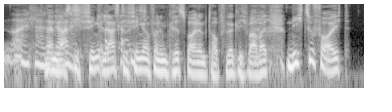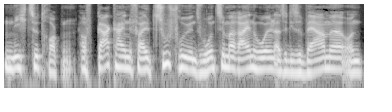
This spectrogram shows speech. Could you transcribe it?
Nein, leider Dann gar lass nicht. Die Finger, lass die Finger von dem Christbaum im Topf, wirklich wahr, weil nicht zu feucht, nicht zu trocken. Auf gar keinen Fall zu früh ins Wohnzimmer reinholen. Also diese Wärme und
